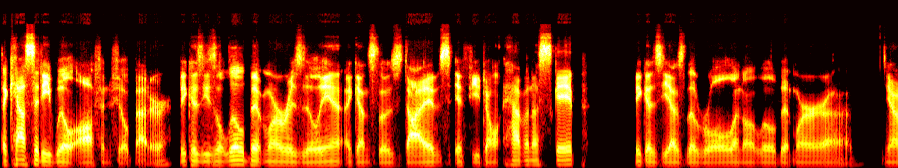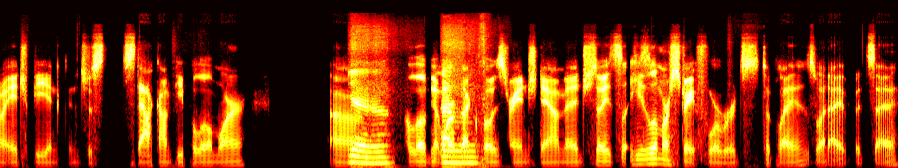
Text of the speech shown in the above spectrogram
the Cassidy will often feel better because he's a little bit more resilient against those dives if you don't have an escape because he has the roll and a little bit more, uh, you know, HP and can just stack on people a little more. Um, Yeah. a little bit more of that close range damage. So he's he's a little more straightforward to play, is what I would say.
